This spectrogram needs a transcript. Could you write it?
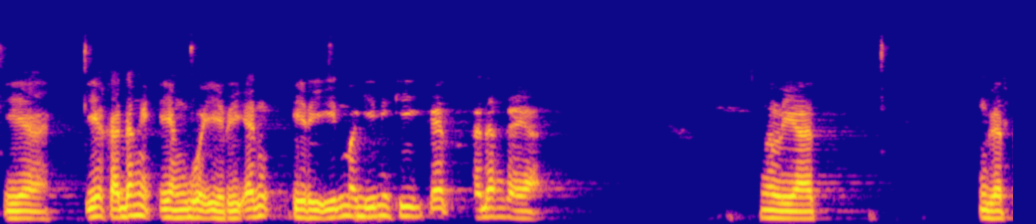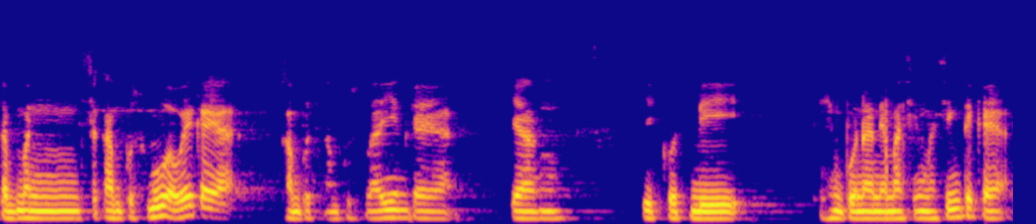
Iya, iya kadang yang gue iriin, iriin mah gini ki, Kayak- kadang kayak ngelihat nggak temen sekampus gue, we kayak kampus-kampus lain kayak yang ikut di himpunannya masing-masing teh kayak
